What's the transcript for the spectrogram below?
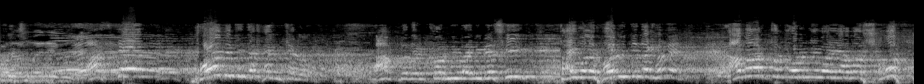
করেছি। আজকে ভয়ভীতি দেখেন কেন? আপনাদের কর্মী বাহিনী বেশি, তাই বলে ভয়ভীতি দেখাবেন? আমার তো কর্মী ভাই আমার সমস্ত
